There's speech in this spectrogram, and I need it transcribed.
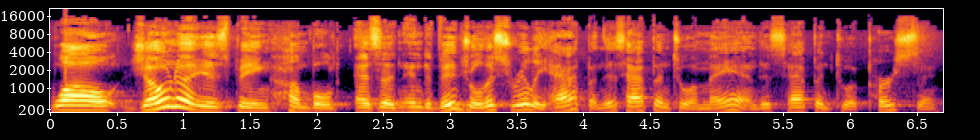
while Jonah is being humbled as an individual, this really happened. This happened to a man, this happened to a person.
